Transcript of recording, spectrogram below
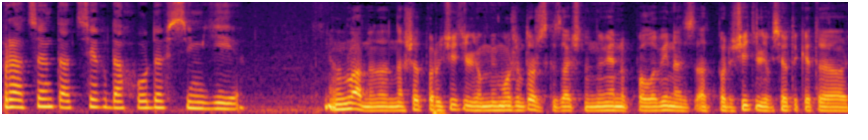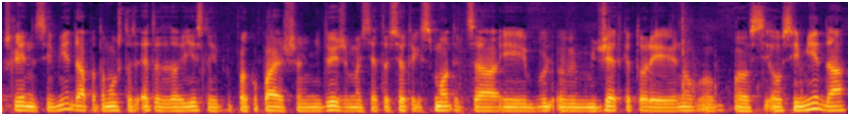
процент от всех доходов в семье. Ну ладно, насчет поручителей мы можем тоже сказать, что, наверное, половина от поручителей все-таки это члены семьи, да, потому что это, если покупаешь недвижимость, это все-таки смотрится и бюджет, который ну, у семьи, да,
